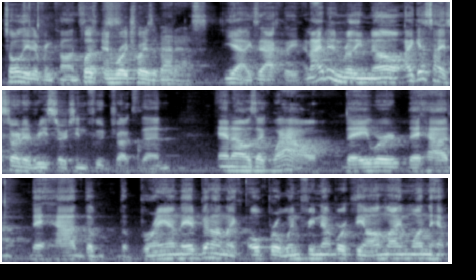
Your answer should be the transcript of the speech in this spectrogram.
Totally different concepts. Plus, and Roy Choi is a badass. Yeah, exactly. And I didn't really know. I guess I started researching food trucks then, and I was like, wow, they were they had they had the the brand. They had been on like Oprah Winfrey Network, the online one. They had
